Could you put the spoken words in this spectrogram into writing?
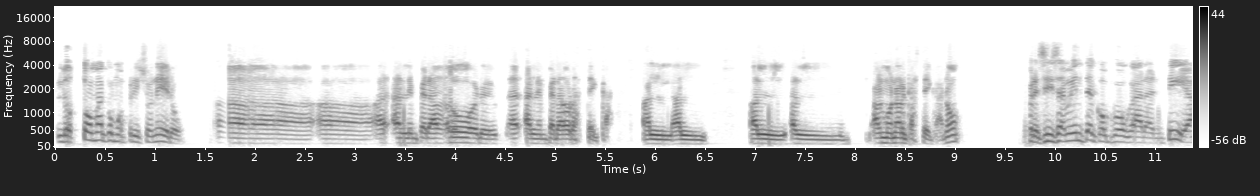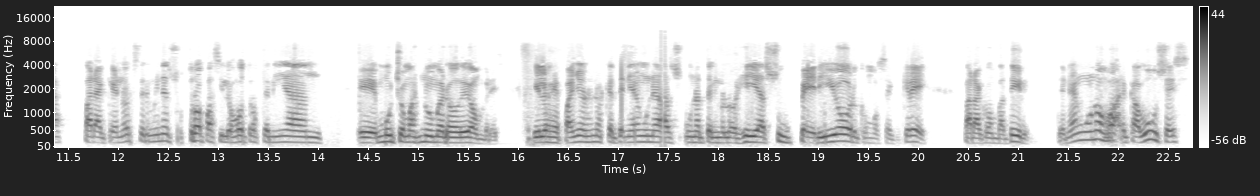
lo toma como prisionero al emperador, al emperador azteca, al, monarca azteca, ¿no? Precisamente como garantía para que no exterminen sus tropas y los otros tenían eh, mucho más número de hombres. Y los españoles no es que tenían una tecnología superior, como se cree, para combatir. Tenían unos arcabuces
